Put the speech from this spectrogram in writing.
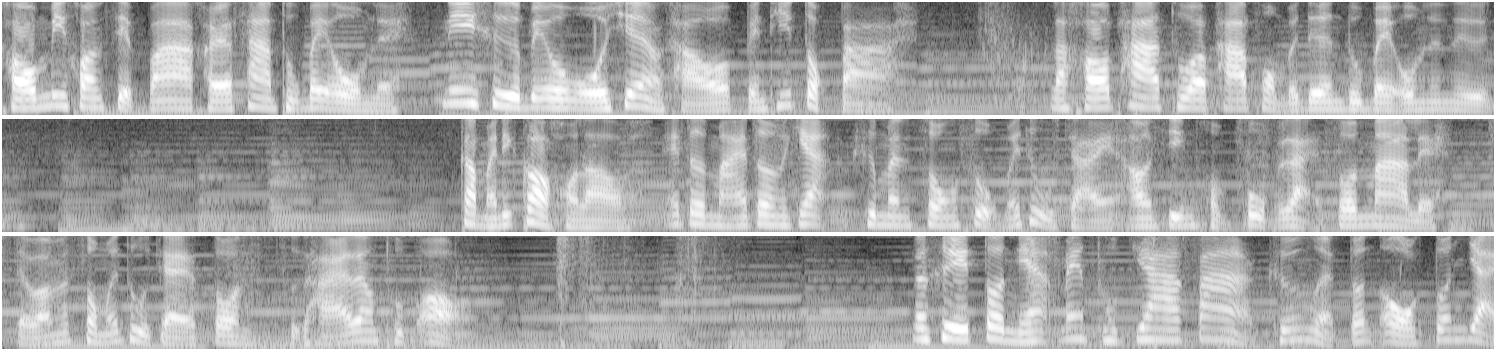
เขามีคอนเซปต์ว่าเขาจะสร้างทุกไบโอมเลย นี่คือไบโอมโอเชียนของเขาเป็นที่ตกปลาแล้วเขาพาทัวร์พาผมไปเดินดูไบโอมอื่นๆ กลับมาที่เกาะของเราไอ้ต้นไม้ต้นเมื่อกี้คือมันทรงสูงไม่ถูกใจเอาจริงผมปลูกไปหลายต้นมากเลย แต่ว่ามันทรงไม่ถูกใจต้นสุดท้ายก็ต้องทุบออกแล้วคือไอ้ต้นเนี้ยแม่งทุบยากมากคือเหมือนต้นโอ๊กต้นใหญ่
